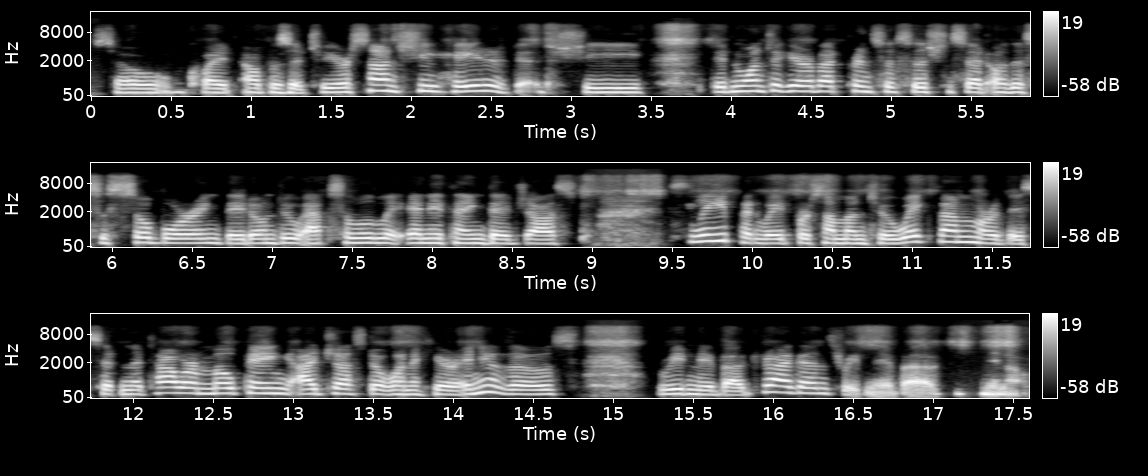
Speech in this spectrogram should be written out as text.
So, quite opposite to your son. She hated it. She didn't want to hear about princesses. She said, Oh, this is so boring. They don't do absolutely anything. They just sleep and wait for someone to wake them, or they sit in the tower moping. I just don't want to hear any of those. Read me about dragons, read me about, you know,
